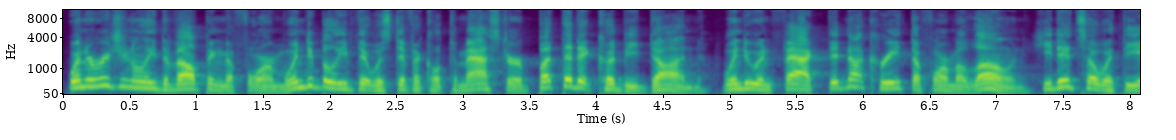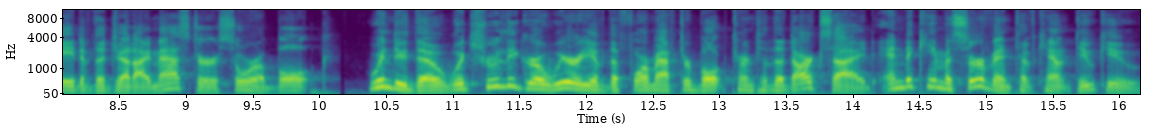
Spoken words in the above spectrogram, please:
When originally developing the form, Windu believed it was difficult to master, but that it could be done. Windu in fact did not create the form alone, he did so with the aid of the Jedi Master, Sora Bulq. Windu, though, would truly grow weary of the form after Bulq turned to the dark side, and became a servant of Count Dooku.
